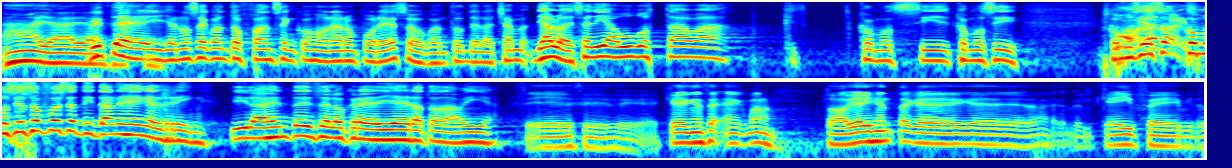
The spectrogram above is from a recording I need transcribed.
Ah, ya, ya. ¿Viste? Y yo no sé cuántos fans se encojonaron por eso, cuántos de la chamba. Diablo, ese día Hugo estaba como si, como si, como si eso, como si eso fuese Titanes en el ring. Y la gente se lo creyera todavía. Sí, sí, sí. Que en ese... en- bueno, todavía hay gente que... que el kayfabe y toda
